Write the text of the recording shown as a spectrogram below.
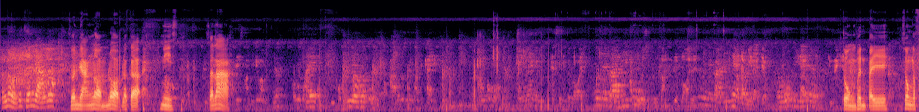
ข้างนอกเป็นสวนยางเนาะส่วนยางล้อมรอบแล้วก็นี่ศาลาไอ้ที่เราก็ตรงเพิ่นไป ส่งกาแฟ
